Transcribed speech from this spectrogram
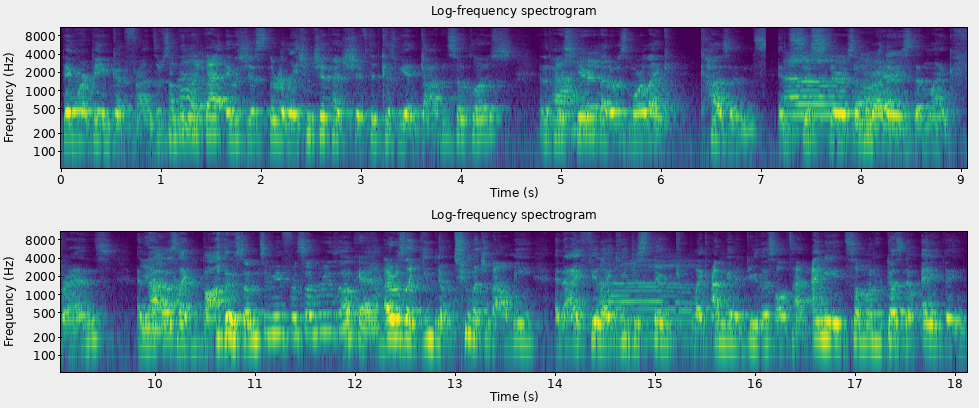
they weren't being good friends or something like that. It was just the relationship had shifted because we had gotten so close in the past year that it was more like cousins and Oh, sisters and okay. brothers than like friends. And that was like bothersome to me for some reason. Okay. I was like, you know too much about me, and I feel like you just think Oh. like I'm gonna do this all the time. I need someone who doesn't know anything,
